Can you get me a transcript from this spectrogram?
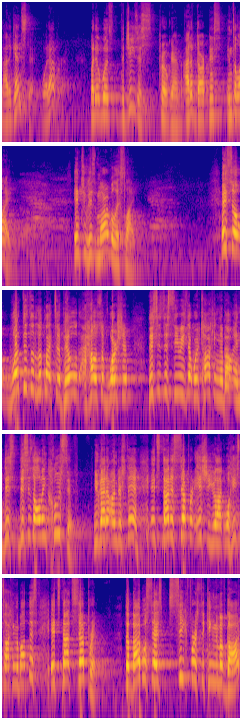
not against it, whatever. But it was the Jesus program out of darkness into light, into his marvelous light. And so, what does it look like to build a house of worship? This is the series that we're talking about, and this, this is all inclusive. You got to understand, it's not a separate issue. You're like, well, he's talking about this. It's not separate. The Bible says, seek first the kingdom of God,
